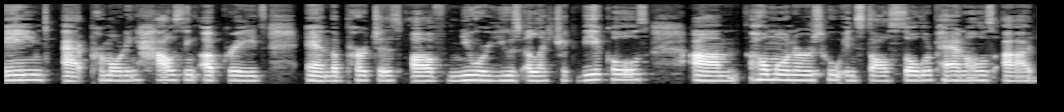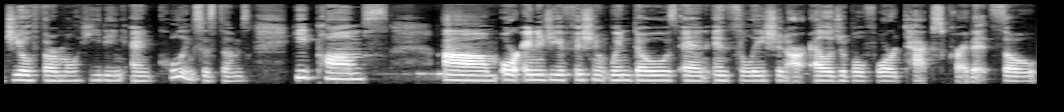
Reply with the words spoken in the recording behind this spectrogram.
aimed at promoting housing upgrades and the purchase of newer used electric vehicles. Um, homeowners who install solar panels, uh, geothermal heating and cooling systems, heat pumps, um, or energy efficient windows and insulation are eligible for tax credits. So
